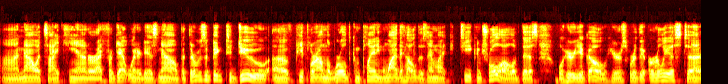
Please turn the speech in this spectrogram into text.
Uh, now it's ICANN, or I forget what it is now. But there was a big to do of people around the world complaining, why the hell does MIT control all of this? Well, here you go. Here's where the earliest uh,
